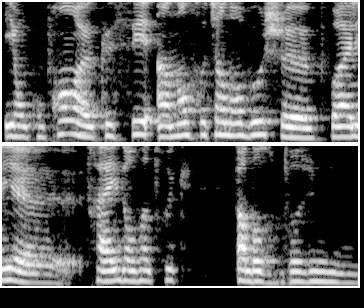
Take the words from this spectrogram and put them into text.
et on comprend euh, que c'est un entretien d'embauche euh, pour aller euh, travailler dans un truc, enfin dans, une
